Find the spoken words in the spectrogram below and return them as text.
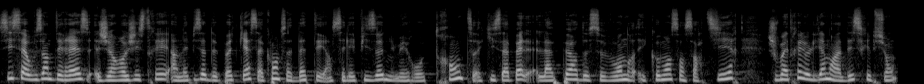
Si ça vous intéresse, j'ai enregistré un épisode de podcast, ça commence à dater, hein. c'est l'épisode numéro 30 qui s'appelle La peur de se vendre et comment s'en sortir. Je vous mettrai le lien dans la description.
